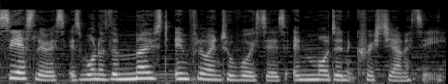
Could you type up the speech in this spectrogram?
C.S. Lewis is one of the most influential voices in modern Christianity.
